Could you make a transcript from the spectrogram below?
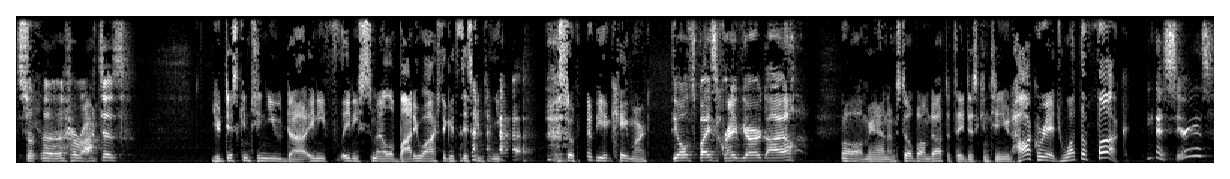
so, uh, Hirachas. You discontinued uh, any any smell of body wash that gets discontinued. it's still going to be at Kmart. The Old Spice graveyard aisle. Oh man, I'm still bummed out that they discontinued Hawkridge. What the fuck? You guys serious?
